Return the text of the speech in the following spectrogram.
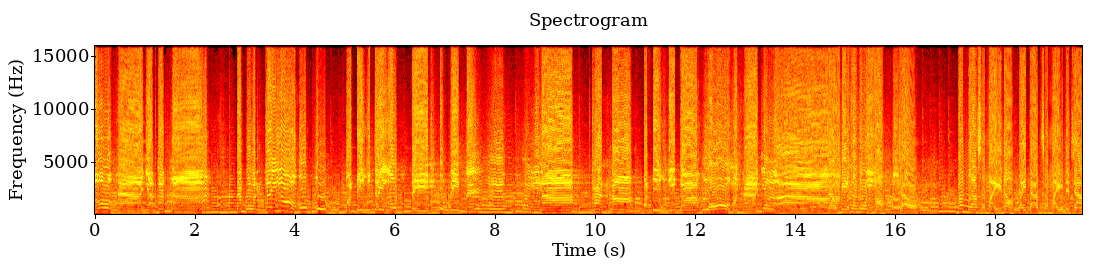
ล้อหาอยากนักหนาแต่ก่อนใจล้ออดอดมาเดียวใจลดเต็มตุกเต็มแน่นาท่านนาบัดเดี๋ยวนี้กาล้อมันหายากเจ้ามีขนุนเนาะเจ้า บ้านเมืองสมัยเนาะไปตามสมัยนะเจ้า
